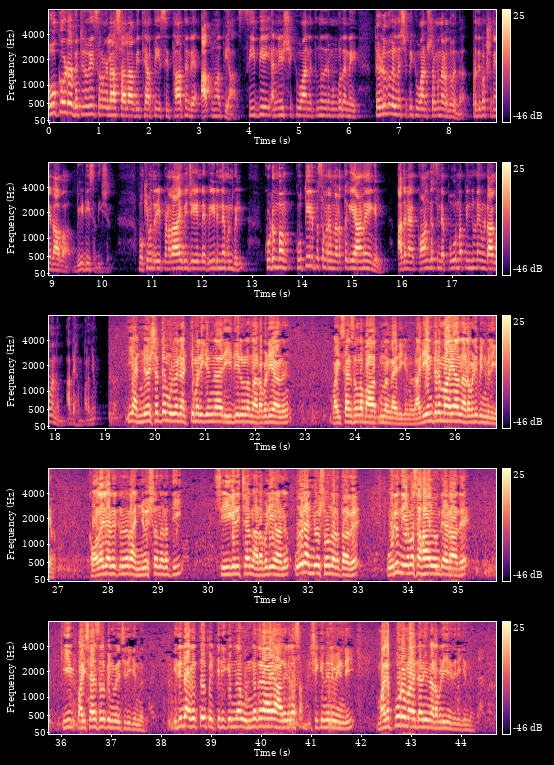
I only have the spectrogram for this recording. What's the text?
Pookode veterinary സർവകലാശാല വിദ്യാർത്ഥി സിദ്ധാർത്ഥിന്റെ ആത്മഹത്യ സി ബി ഐ അന്വേഷിക്കുവാൻ എത്തുന്നതിന് മുമ്പ് തന്നെ തെളിവുകൾ നശിപ്പിക്കുവാൻ ശ്രമം നടന്നുവെന്ന് പ്രതിപക്ഷ നേതാവ് വി ഡി സതീശൻ. മുഖ്യമന്ത്രി പിണറായി വിജയന്റെ വീടിന്റെ മുൻപിൽ കുടുംബം കുത്തിയിരിപ്പ് സമരം നടത്തുകയാണ് എങ്കിൽ അതിന് കോൺഗ്രസിന്റെ പൂർണ പിന്തുണയുണ്ടാകുമെന്നും അദ്ദേഹം പറഞ്ഞു. ഈ അന്വേഷണത്തെ മുഴുവൻ അട്ടിമറിക്കുന്ന രീതിയിലുള്ള നടപടിയാണ് വൈസ് ചാൻസലറുടെ ഭാഗത്തു നിന്നുണ്ടായിരിക്കുന്നത് അടിയന്തരമായ നടപടി പിൻവലിക്കണം. കോളേജ് അധികൃതർ അന്വേഷണം നടത്തി സ്വീകരിച്ച നടപടിയാണ് ഒരു അന്വേഷണവും നടത്താതെ ഒരു നിയമസഹായവും തേടാതെ ഈ വൈസ് ചാൻസലർ പിൻവലിച്ചിരിക്കുന്നത്. ഇതിന്റെ അകത്ത് പെട്ടിരിക്കുന്ന ഉന്നതരായ ആളുകളെ സംരക്ഷിക്കുന്നതിന് വേണ്ടി മനഃപൂർവമായിട്ടാണ് ഈ നടപടി ചെയ്തിരിക്കുന്നത്.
